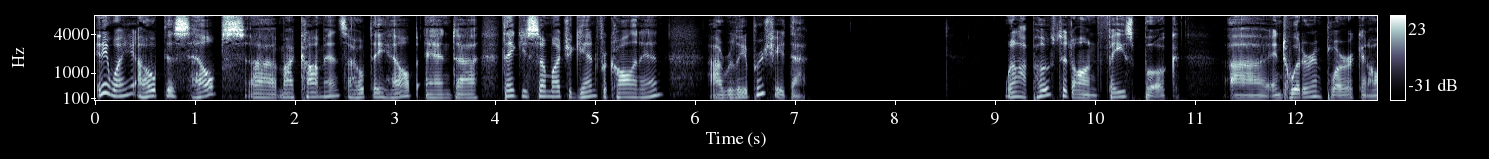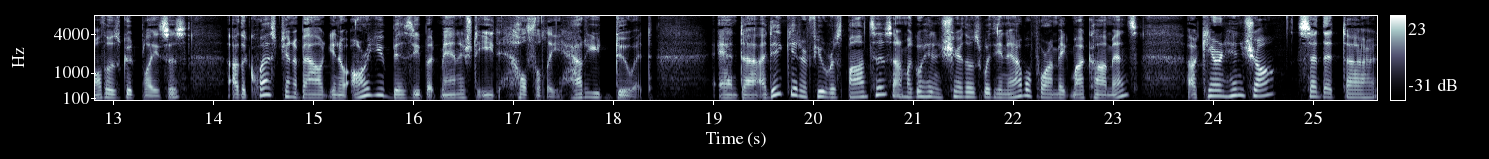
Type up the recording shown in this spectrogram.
anyway, I hope this helps. Uh, my comments, I hope they help, and uh, thank you so much again for calling in. I really appreciate that. Well, I posted on Facebook uh, and Twitter and Plurk and all those good places. Uh, the question about, you know, are you busy but manage to eat healthily? How do you do it? And uh, I did get a few responses, I'm going to go ahead and share those with you now before I make my comments. Uh, Karen Henshaw said that uh,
